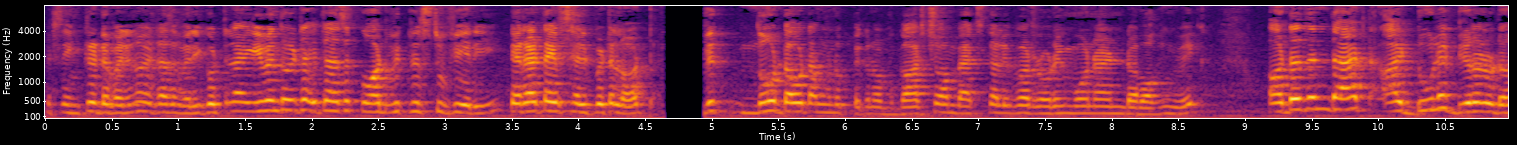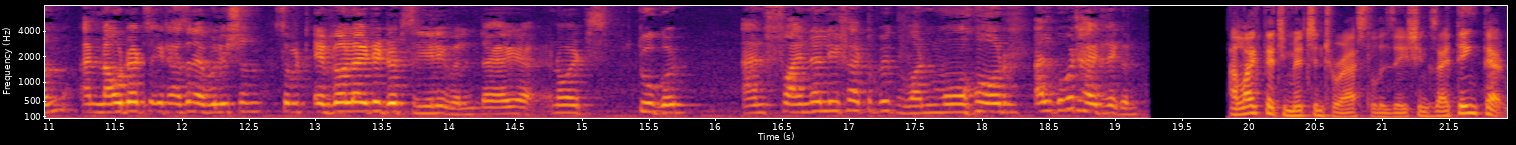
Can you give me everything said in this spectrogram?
It's incredible, you know, it has a very good, even though it, it has a quad weakness to Fairy, Tera types help it a lot. With no doubt, I'm going to pick up Garchomp, Baxcalibur, Roaring Moon, and uh, Walking Wake. Other than that, I do like Duraludon, and now that it has an evolution, so it evaluated it really well. I, you know, it's too good. And finally, if I had to pick one more, I'll go with Hydreigon. I like that you mentioned Terastallization because I think that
